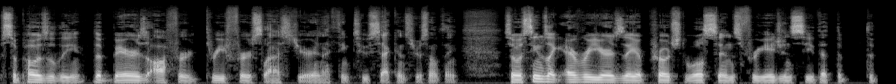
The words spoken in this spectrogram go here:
supposedly the Bears offered three firsts last year and I think two seconds or something. So it seems like every year as they approached Wilson's free agency that the, the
